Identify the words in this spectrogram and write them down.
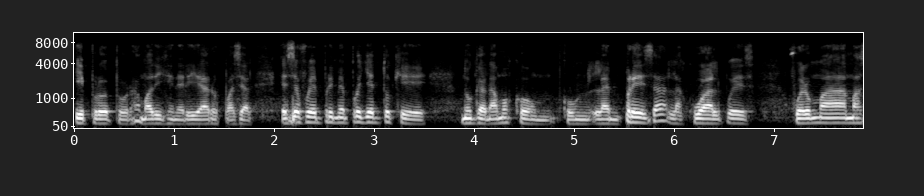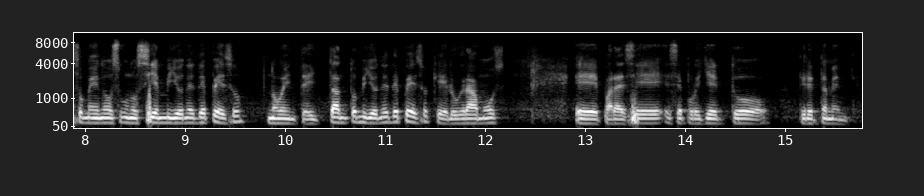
y por el programa de Ingeniería Aeroespacial. Ese fue el primer proyecto que nos ganamos con, la empresa, la cual pues fueron más, más, o menos unos 100 millones de pesos, 90 y tantos millones de pesos que logramos eh, para ese, ese proyecto directamente.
